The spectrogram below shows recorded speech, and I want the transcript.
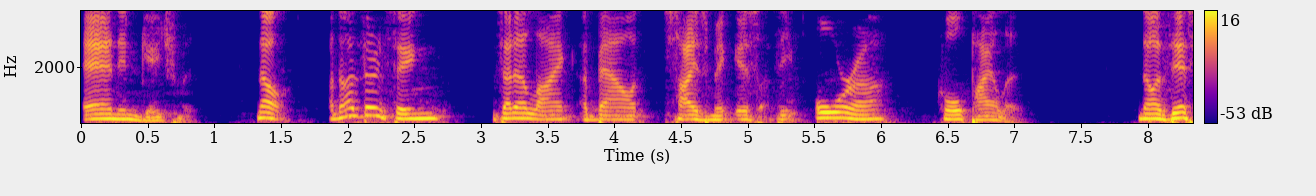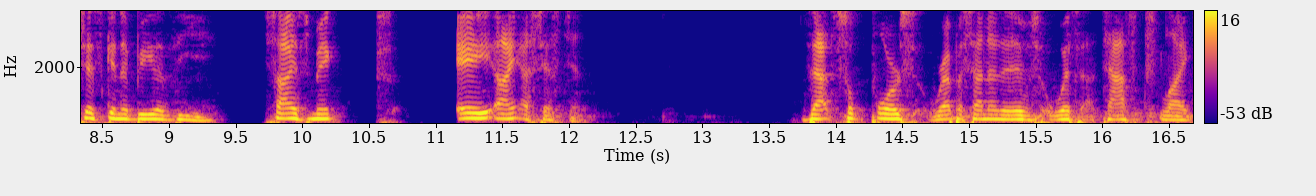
and engagement. Now, another thing that I like about Seismic is the Aura Copilot. Now, this is going to be the Seismic's AI assistant that supports representatives with tasks like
